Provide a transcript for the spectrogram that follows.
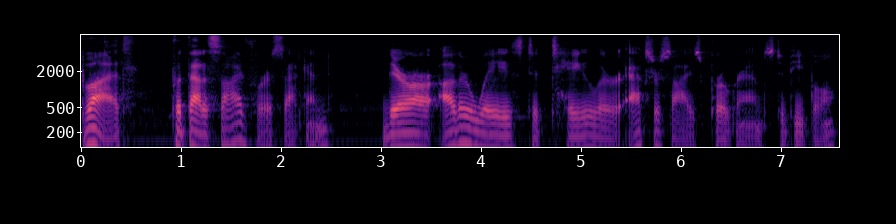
But put that aside for a second, there are other ways to tailor exercise programs to people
